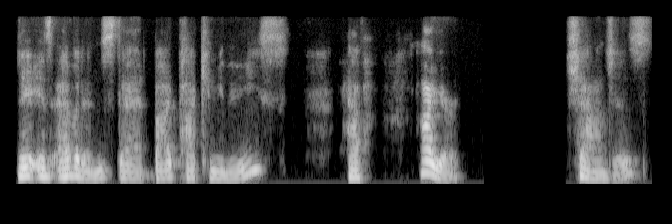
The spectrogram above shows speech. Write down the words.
There is evidence that BIPOC communities have higher challenges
